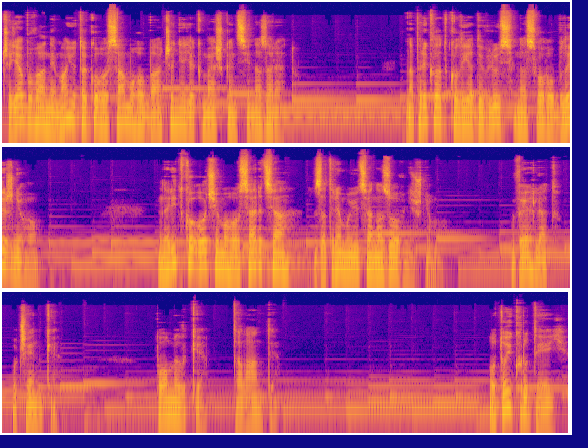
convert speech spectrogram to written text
чи я, бува, не маю такого самого бачення, як мешканці Назарету? Наприклад, коли я дивлюсь на свого ближнього, нерідко очі мого серця затримуються на зовнішньому вигляд, учинки, помилки, таланти. Отой крутий,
